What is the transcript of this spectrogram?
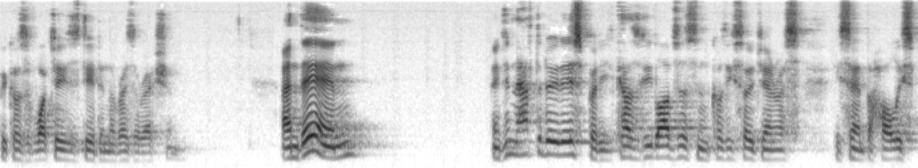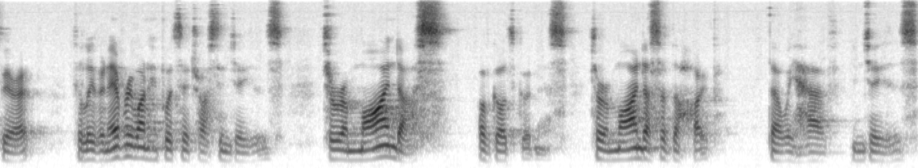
because of what Jesus did in the resurrection. And then, he didn't have to do this, but because he loves us and because he's so generous, he sent the Holy Spirit to live in everyone who puts their trust in Jesus, to remind us of God's goodness, to remind us of the hope that we have in Jesus,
